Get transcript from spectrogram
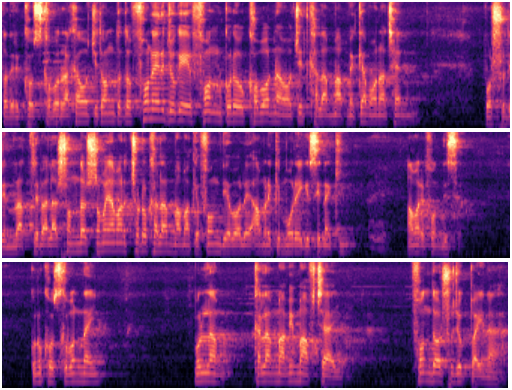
তাদের খোঁজ খবর রাখা উচিত। অন্তত ফোনের যুগে ফোন করেও খবর নেওয়া উচিত। খালাম্মা আপনি কেমন আছেন? পরশুদিন রাত্রিবেলা, সন্ধ্যার সময় আমার ছোট খালাম্মা আমাকে ফোন দিয়ে বলে, আমরা কি মরে গেছি নাকি? আমারে ফোন দিছে। কোনো খোঁজ খবর নাই। বললাম খালাম্মা আমি মাফ চাই। ফোন দেওয়ার সুযোগ পাই না।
